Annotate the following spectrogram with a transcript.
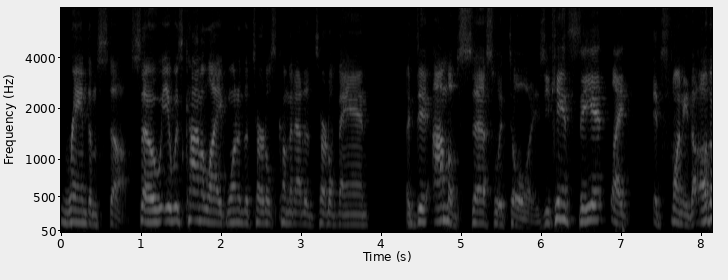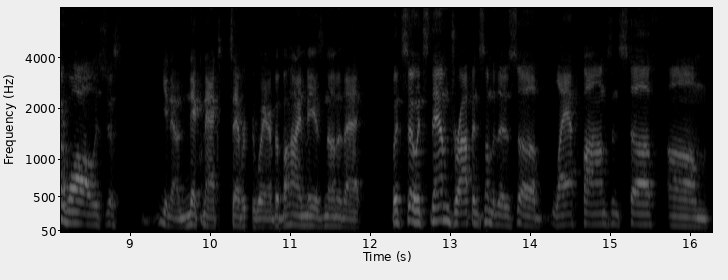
random stuff. So it was kind of like one of the turtles coming out of the turtle van. I'm obsessed with toys. You can't see it like it's funny. The other wall is just you know knickknacks everywhere but behind me is none of that. But so it's them dropping some of those uh laugh bombs and stuff. Um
